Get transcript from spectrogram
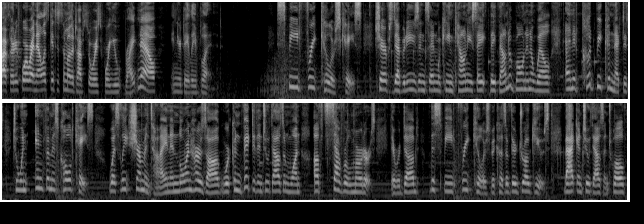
534 right now. Let's get to some other top stories for you right now in your daily blend. Speed freak killers case. Sheriff's deputies in San Joaquin County say they found a bone in a well and it could be connected to an infamous cold case. Wesley Shermantine and Loren Herzog were convicted in 2001 of several murders. They were dubbed the Speed Freak Killers because of their drug use. Back in 2012,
